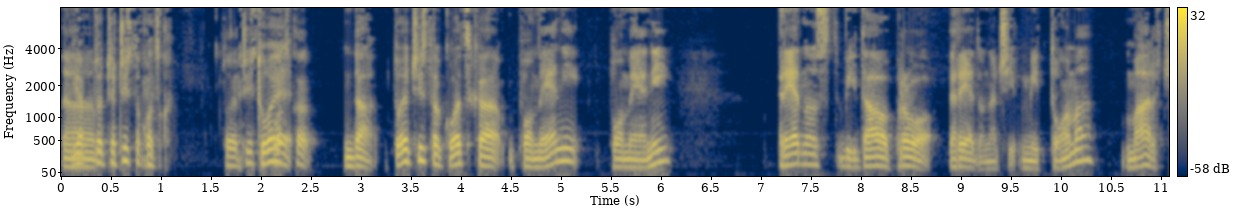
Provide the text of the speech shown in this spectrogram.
A, Ja, to, to je čisto kocka. To je čisto To je- kocka. Da, to je čista kocka po meni, po meni, prednost bih dao prvo redom, znači Mitoma, March,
